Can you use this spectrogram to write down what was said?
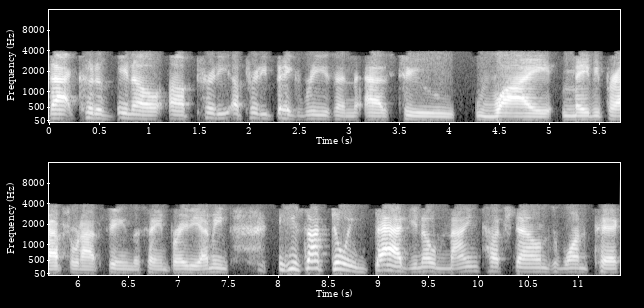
that could have, you know, a pretty a pretty big reason as to why maybe perhaps we're not seeing the same Brady. I mean, he's not doing bad, you know, nine touchdowns, one pick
